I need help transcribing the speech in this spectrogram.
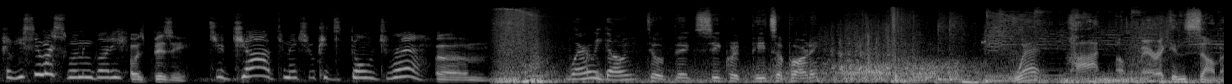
have you seen my swimming buddy? I was busy. It's your job to make sure kids don't drown. Um. Where are we going? To a big secret pizza party. Wet, hot American summer.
